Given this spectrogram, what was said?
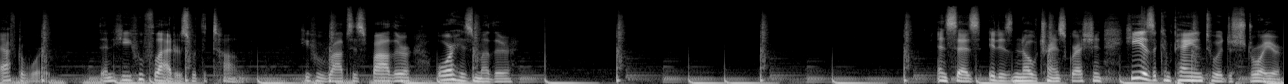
afterward than he who flatters with the tongue, he who robs his father or his mother, and says, It is no transgression. He is a companion to a destroyer.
